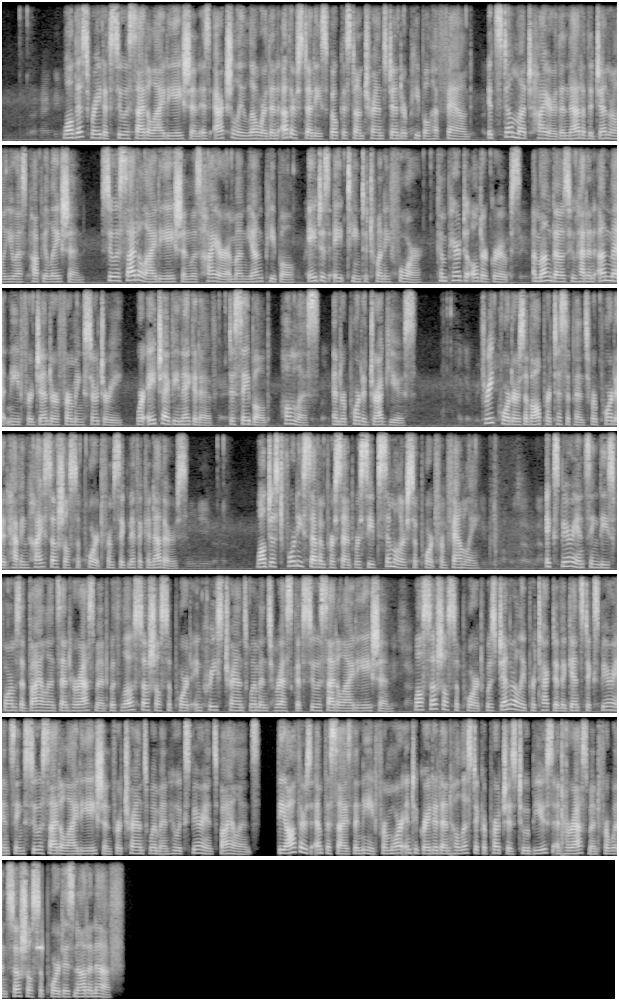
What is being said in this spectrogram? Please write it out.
While this rate of suicidal ideation is actually lower than other studies focused on transgender people have found, it's still much higher than that of the general U.S. population. Suicidal ideation was higher among young people, ages 18 to 24, compared to older groups, among those who had an unmet need for gender affirming surgery, were HIV negative, disabled, homeless, and reported drug use. Three quarters of all participants reported having high social support from significant others, while just 47% received similar support from family. Experiencing these forms of violence and harassment with low social support increased trans women's risk of suicidal ideation, while social support was generally protective against experiencing suicidal ideation for trans women who experience violence. The authors emphasize the need for more integrated and holistic approaches to abuse and harassment for when social support is not enough.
